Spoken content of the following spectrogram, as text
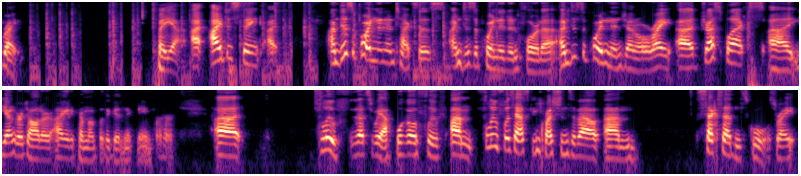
Right. But yeah, I, I just think I I'm disappointed in Texas. I'm disappointed in Florida. I'm disappointed in general, right? Uh Dress Black's uh younger daughter, I gotta come up with a good nickname for her. Uh Floof, that's yeah, we'll go with Floof. Um Floof was asking questions about um sex ed in schools, right?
